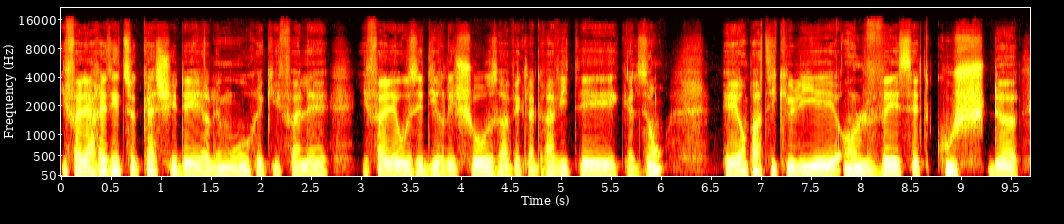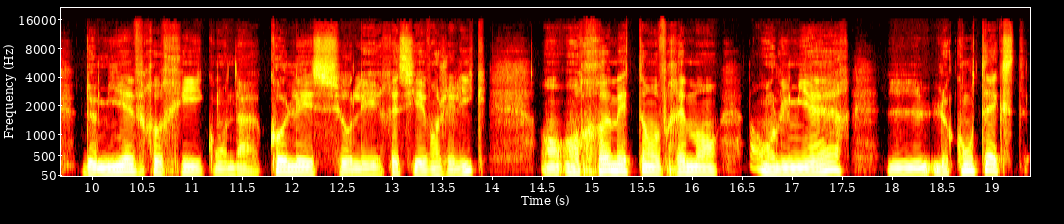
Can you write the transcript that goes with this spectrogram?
il fallait arrêter de se cacher derrière l'humour et qu'il fallait, il fallait oser dire les choses avec la gravité qu'elles ont. Et en particulier, enlever cette couche de, de mièvrerie qu'on a collée sur les récits évangéliques en, remettant vraiment en lumière le contexte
